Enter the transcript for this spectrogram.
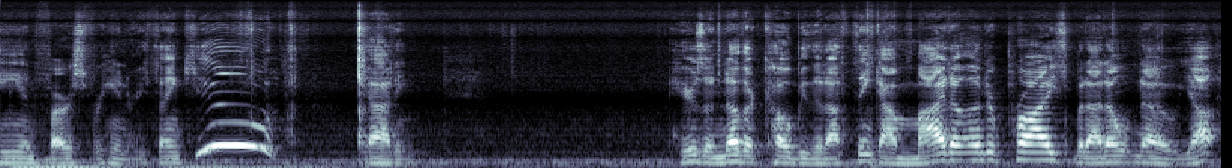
Ian first for Henry. Thank you. Got him. Here's another Kobe that I think I might have underpriced, but I don't know. Y'all,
